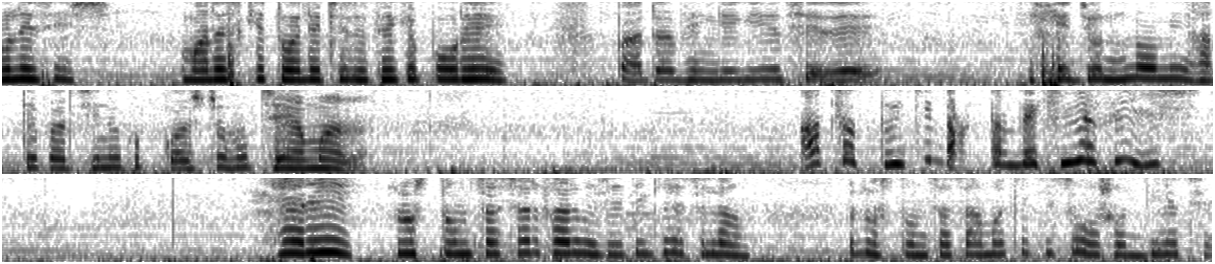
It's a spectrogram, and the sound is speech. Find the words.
বলেছিস। আমার আজকে টয়লেটের থেকে পড়ে পাটা ভেঙে গিয়েছে রে। এই জন্য আমি হাঁটতে পারছি না, খুব কষ্ট হচ্ছে আমার। আচ্ছা তুই কি ডাক্তার দেখিয়েছিস? হ্যাঁ রে, রুস্তম চাচার ফার্মেসিতে গিয়েছিলাম। রুস্তম চাচা আমাকে কিছু ওষুধ দিয়েছে।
